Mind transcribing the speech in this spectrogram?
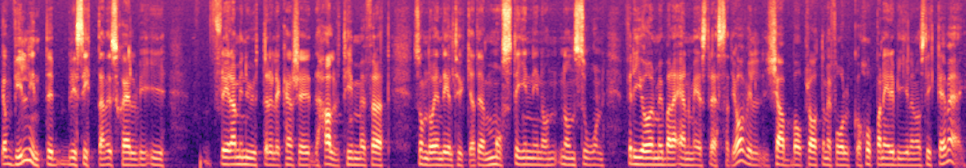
jag vill inte bli sittandes själv i, i flera minuter eller kanske en halvtimme för att, som då en del tycker, att jag måste in i någon, någon zon. För det gör mig bara än mer stressad. Jag vill tjabba och prata med folk och hoppa ner i bilen och sticka iväg.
